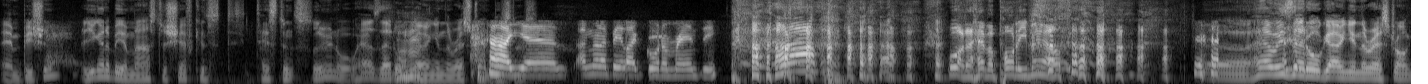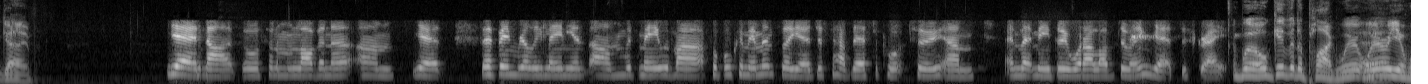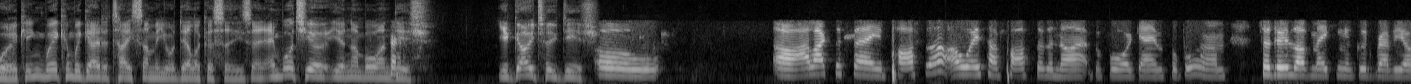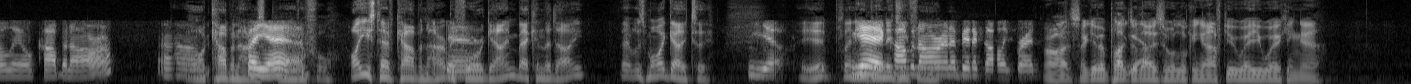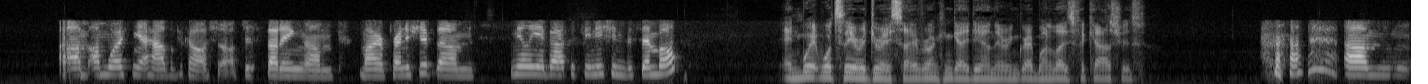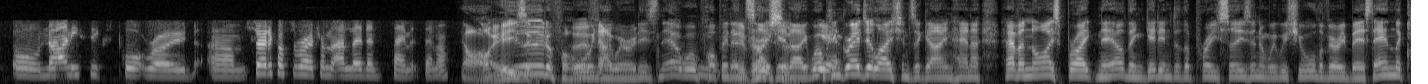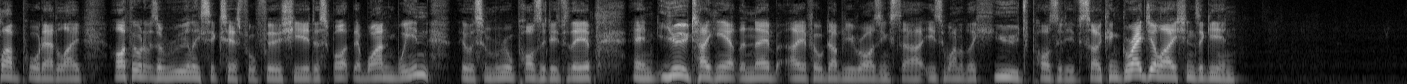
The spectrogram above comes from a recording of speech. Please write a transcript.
ambition. Are you going to be a master chef contestant soon, or how's that all going in the restaurant Ah, yeah, I'm going to be like Gordon Ramsay. What, to have a potty mouth? Uh, how is that all going in the restaurant game? Yeah, no, it's awesome. I'm loving it. Um, yeah, they've been really lenient um with me with my football commitment. So yeah, just to have their support too, um, and let me do what I love doing. Yeah, it's just great. well, give it a plug. Where where are you working? Where can we go to taste some of your delicacies? And, and what's your, your number one dish? Your go to dish? Oh, oh, I like to say pasta. I always have pasta the night before a game of football. Um, so I do love making a good ravioli or carbonara. Um, Oh, carbonara is yeah. beautiful. I used to have carbonara Yeah. before a game back in the day. That was my go-to. yeah, Yeah, plenty yeah, of energy from carbonara it. and a bit of garlic bread. All right, so give a plug to Yeah. those who are looking after you. Where are you working now? Um, I'm working at Howard Fakasha, just studying um my apprenticeship that I'm nearly about to finish in December. And where, what's their address so everyone can go down there and grab one of those focaccias? um, oh, 96 Port Road, um, straight across the road from the Adelaide Entertainment Centre. Oh, Oh, easy. beautiful. We know where it is now. We'll pop in Yeah, and say very good soon. day. Well, Yeah. congratulations again, Hannah. Have a nice break now, then get into the pre-season, and we wish you all the very best. And the club, Port Adelaide. I thought it was a really successful first year, despite the one win. There were some real positives there, and you taking out the NAB AFLW Rising Star is one of the huge positives. So, congratulations again.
